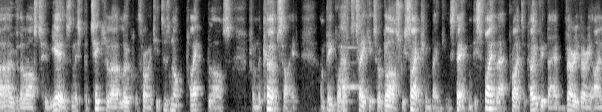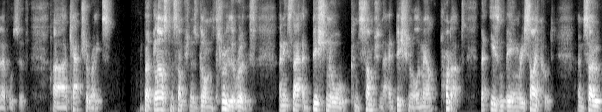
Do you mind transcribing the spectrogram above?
uh, over the last two years. And this particular local authority does not collect glass from the curbside and people have to take it to a glass recycling bank instead. And despite that, prior to COVID, they had very, very high levels of uh, capture rates. But glass consumption has gone through the roof. And it's that additional consumption, that additional amount of product that isn't being recycled. And so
